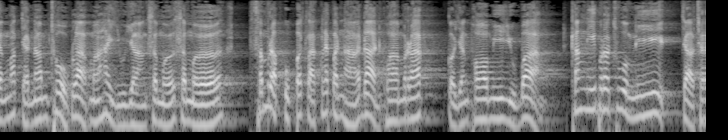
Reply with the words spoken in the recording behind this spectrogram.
ยังมักจะนำโชคลาภมาให้อยู่อย่างเสมอเสมอสำหรับอุปสรรคและปัญหาด้านความรัก ก็ยังพอมีอยู่บ้าง ทั้งนี้เพราะช่วงนี้เจ้าชะ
